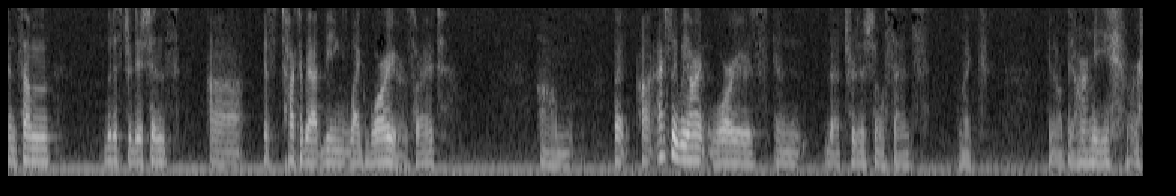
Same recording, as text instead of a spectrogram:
in some Buddhist traditions, uh, it's talked about being like warriors, right? Um, but uh, actually, we aren't warriors in the traditional sense, like, you know, the army or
